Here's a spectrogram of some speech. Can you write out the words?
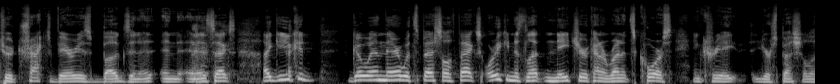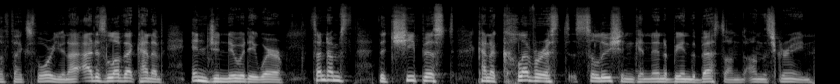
to attract various bugs and, and, and insects. like you could go in there with special effects, or you can just let nature kind of run its course and create your special effects for you. And I, I just love that kind of ingenuity where sometimes the cheapest, kind of cleverest solution can end up being the best on, on the screen.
